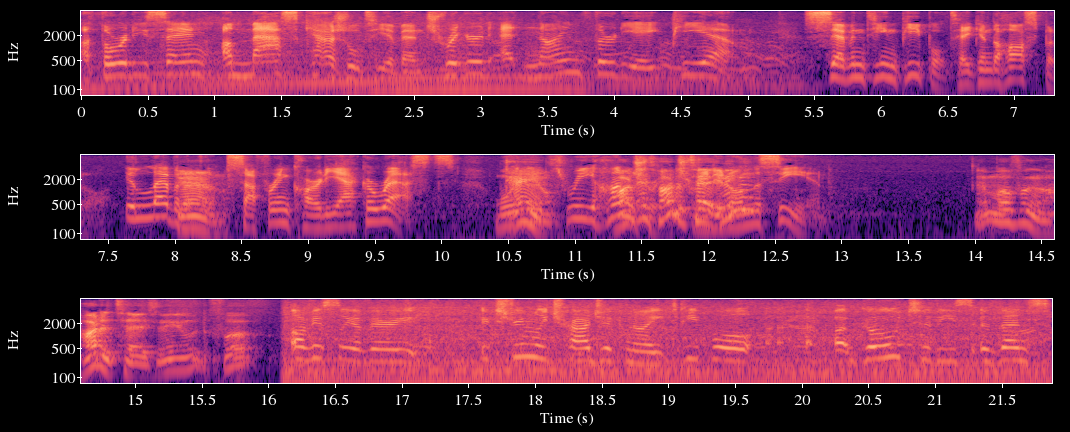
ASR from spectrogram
Authorities saying a mass casualty event triggered at 9:38 p.m. 17 people taken to hospital, 11 Damn. of them suffering cardiac arrests. More Damn. than 300 that's heart attack, treated on the scene. That motherfucking heart attacks, man. What the fuck? obviously a very extremely tragic night. People uh, uh, go to these events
